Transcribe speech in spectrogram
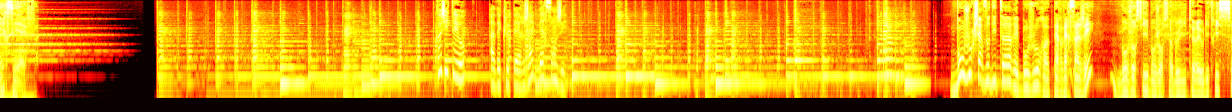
RCF. Cogiteo avec le père Jacques Versinger. Bonjour chers auditeurs et bonjour euh, Père Versinger. Bonjour si, bonjour chers auditeurs et auditrices.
